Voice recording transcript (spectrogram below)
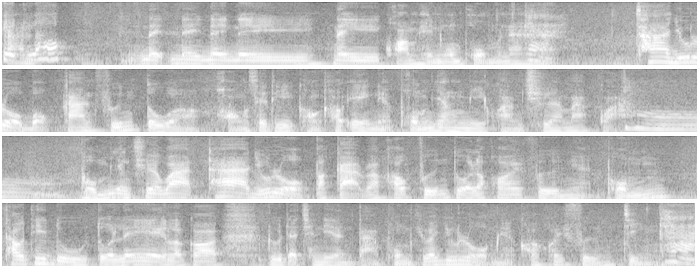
ติดการลบ ในในในในในความเห็นของผมนะค่ะฮะ ถ้ายุโรปบอกการฟื้นตัวของเศรษฐกิจของเขาเองเนี่ยผมยังมีความเชื่อมากกว่าโอ้ผมยังเชื่อว่าถ้ายุโรปประกาศว่าเขาฟื้นตัวแล้วค่อยๆฟื้นเนี่ยผมเท่าที่ดูตัวเลขแล้วก็ดูดัชนีต่างๆ ผมคิดว่ายุโรปเนี่ยค่อยๆฟื้นจริง ค่ะ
